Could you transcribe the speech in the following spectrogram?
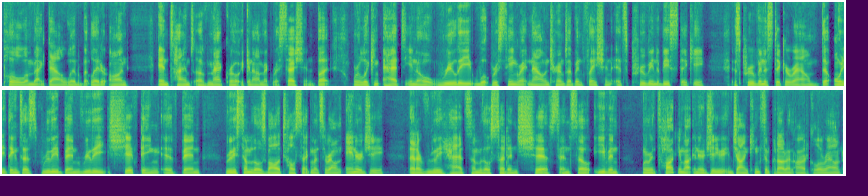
pull them back down a little bit later on in times of macroeconomic recession. But we're looking at, you know, really what we're seeing right now in terms of inflation. It's proving to be sticky. It's proven to stick around. The only things that's really been really shifting have been really some of those volatile segments around energy that have really had some of those sudden shifts. And so even when we're talking about energy, John Kingston put out an article around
